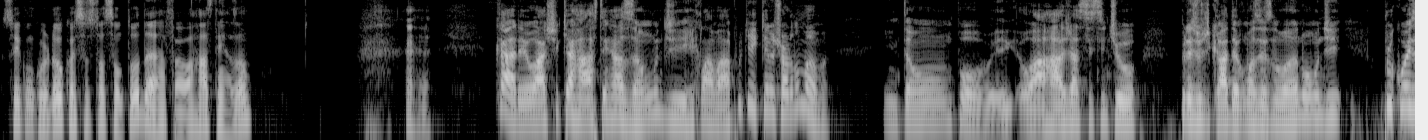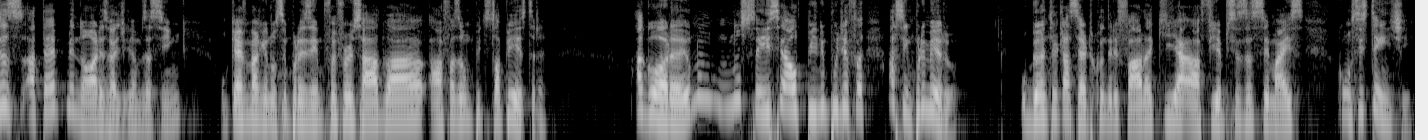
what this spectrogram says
Você concordou com essa situação toda, Rafael? A Haas tem razão? Cara, eu acho que a Haas tem razão de reclamar porque quem não chora não mama. Então, pô, a Haas já se sentiu prejudicada algumas vezes no ano, onde, por coisas até menores, vai, digamos assim, o Kevin Magnussen, por exemplo, foi forçado a, a fazer um pit stop extra. Agora, eu não, não sei se a Alpine podia fazer. Assim, primeiro, o Gunter tá certo quando ele fala que a, a FIA precisa ser mais consistente.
